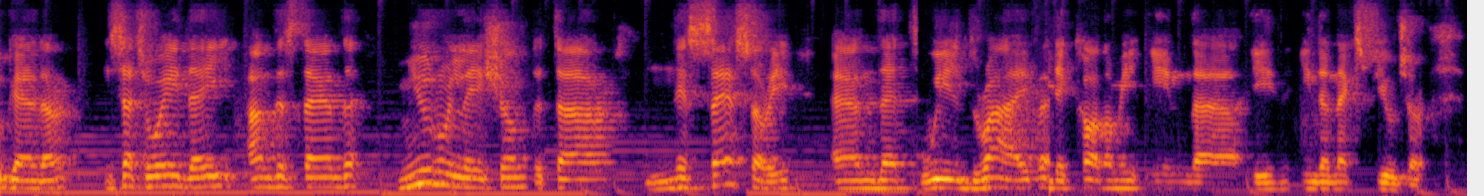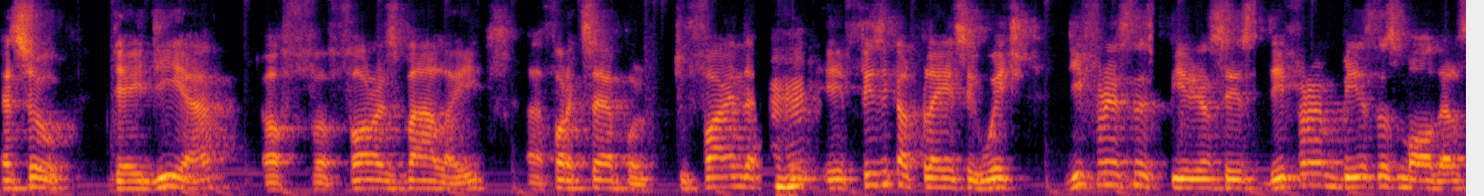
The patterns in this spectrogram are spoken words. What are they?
together in such a way they understand new relations that are necessary and that will drive the economy in the in, in the next future. And so the idea of uh, Forest Valley, uh, for example, to find mm-hmm. a physical place in which different experiences, different business models,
